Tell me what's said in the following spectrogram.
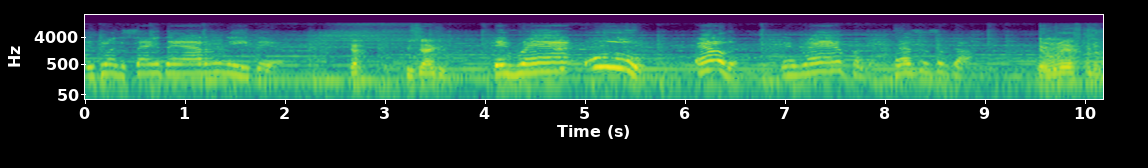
they're doing the same thing Adam and Eve did. Yeah, exactly. They ran. Ooh, elder. They ran from the presence of God. They ran from the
